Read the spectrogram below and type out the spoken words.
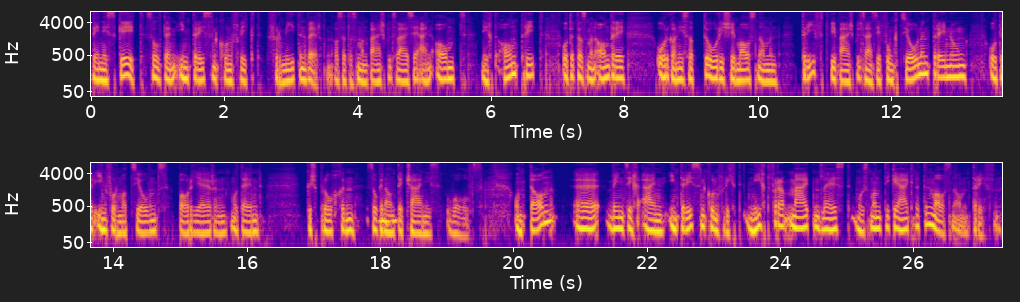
Wenn es geht, sollte ein Interessenkonflikt vermieden werden. Also dass man beispielsweise ein Amt nicht antritt oder dass man andere organisatorische Maßnahmen trifft, wie beispielsweise Funktionentrennung oder Informationsbarrieren, modern gesprochen, sogenannte mhm. Chinese Walls. Und dann, äh, wenn sich ein Interessenkonflikt nicht vermeiden lässt, muss man die geeigneten Maßnahmen treffen.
